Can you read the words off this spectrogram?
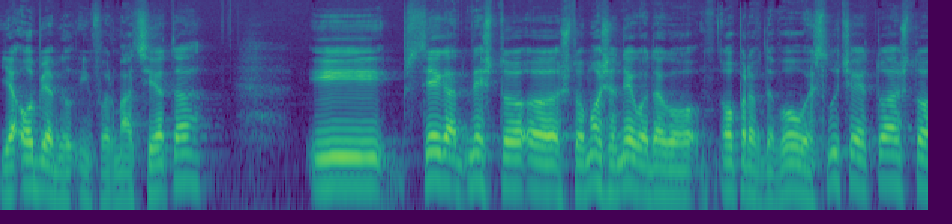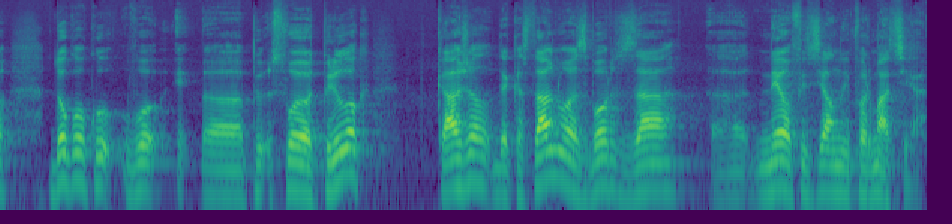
ја објавил информацијата и сега нешто што може него да го оправда во овој случај е тоа што доколку во својот прилог кажал дека станува збор за неофицијална информација.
